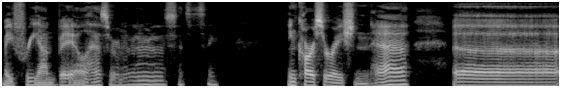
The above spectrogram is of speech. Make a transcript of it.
made free on bail has her uh, sentencing incarceration uh, uh,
